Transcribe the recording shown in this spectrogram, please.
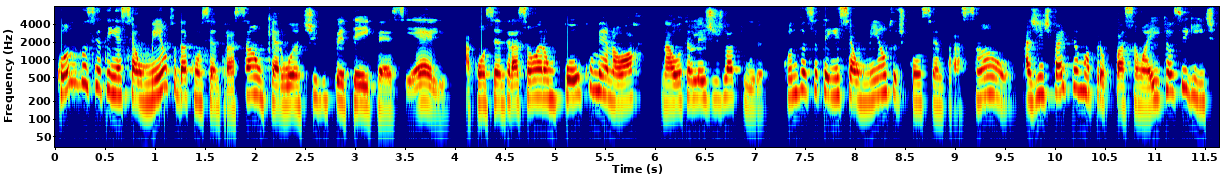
Quando você tem esse aumento da concentração, que era o antigo PT e PSL, a concentração era um pouco menor na outra legislatura. Quando você tem esse aumento de concentração, a gente vai ter uma preocupação aí que é o seguinte:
